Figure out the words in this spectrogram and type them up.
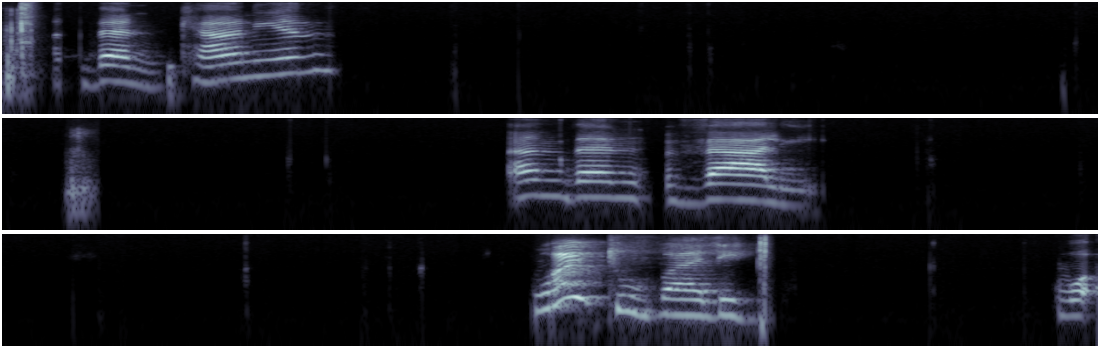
And then canyon. And then valley. Why to valley? What,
